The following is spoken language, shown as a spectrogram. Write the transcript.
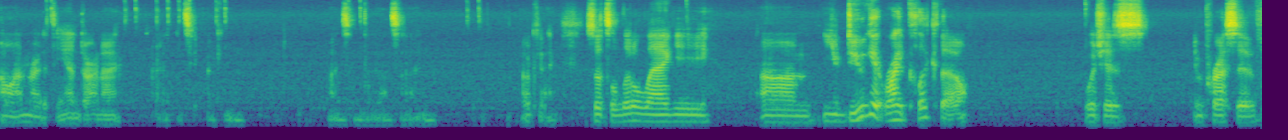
Oh, I'm right at the end, aren't I? Let's see if I can find something outside. Okay, so it's a little laggy. Um, you do get right click though, which is impressive.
